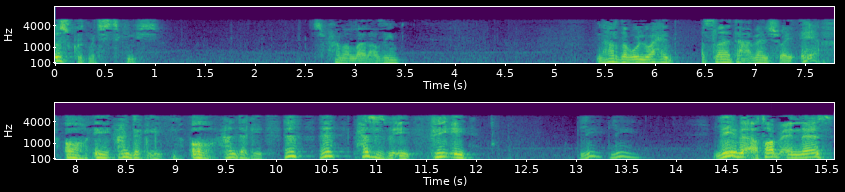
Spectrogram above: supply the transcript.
اسكت ما تشتكيش. سبحان الله العظيم. النهارده بقول لواحد أصل أنا تعبان شوية إيه؟ آه إيه؟ عندك إيه؟ آه عندك إيه؟ ها؟ ها؟ حاسس بإيه؟ في إيه؟ ليه؟ ليه؟ ليه بقى طبع الناس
